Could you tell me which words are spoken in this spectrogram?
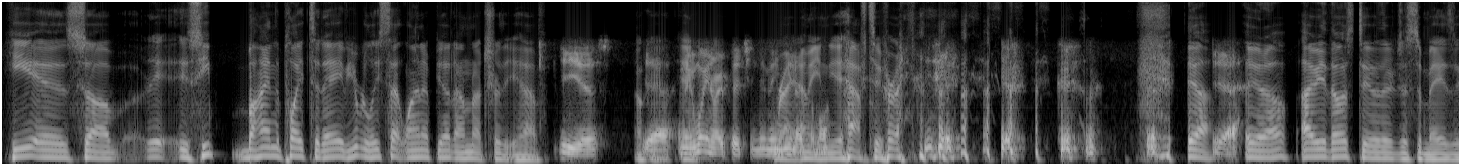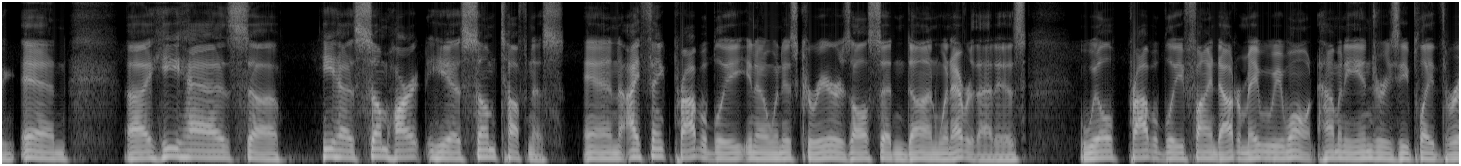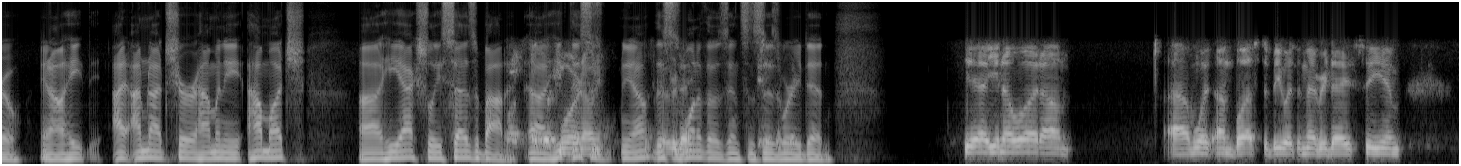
He is. Uh, is he behind the plate today? Have you released that lineup yet? I'm not sure that you have. He is. Okay. Yeah, I mean Wainwright pitching. I mean, right. You know, I mean, you have to, right? yeah. Yeah. You know, I mean, those two, they're just amazing, and uh, he has uh, he has some heart. He has some toughness, and I think probably you know when his career is all said and done, whenever that is, we'll probably find out, or maybe we won't, how many injuries he played through. You know, he I, am not sure how many how much uh, he actually says about it. Uh, he, this is you know this is one of those instances where he did. Yeah, you know what? Um, I'm, I'm blessed to be with him every day, see him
